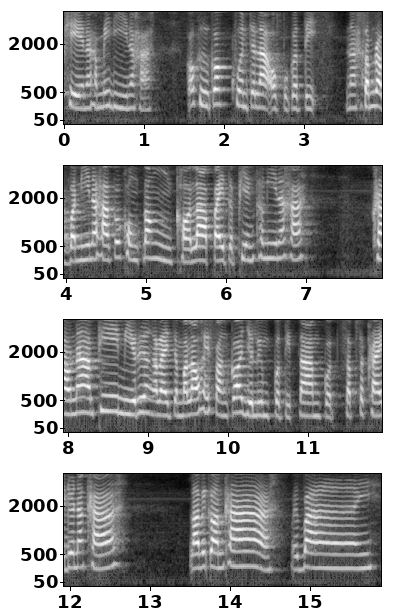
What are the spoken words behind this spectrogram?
เคนะคะไม่ดีนะคะ ก็คือก็ควรจะลาออกปกตินะสำหรับวันนี้นะคะก็คงต้องขอลาไปแต่เพียงเท่านี้นะคะ คราวหน้าพี่มีเรื่องอะไรจะมาเล่าให้ฟังก็อย่าลืมกดติดตามกด subscribe ด้วยนะคะ ลาไปก่อนค่ะ บ๊ายบาย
